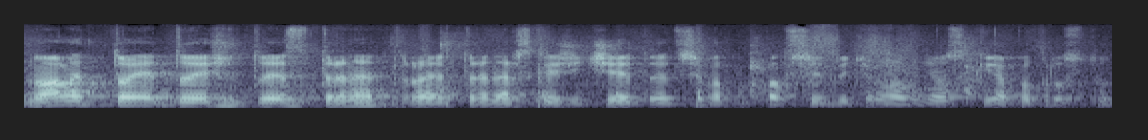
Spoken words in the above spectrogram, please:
No ale to jest, to jest, to jest trener, tre- trenerskie życie, to jest, trzeba popatrzeć, wyciągnąć wnioski, a po prostu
